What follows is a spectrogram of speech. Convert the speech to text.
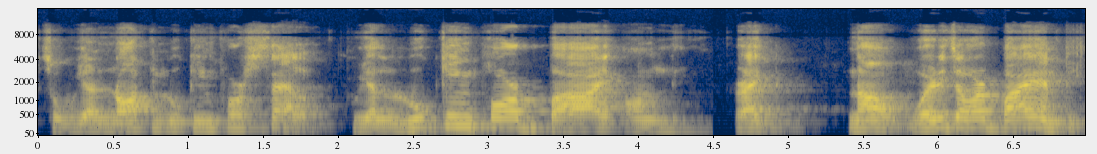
So we are not looking for sell. We are looking for buy only right now where is our buy entry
